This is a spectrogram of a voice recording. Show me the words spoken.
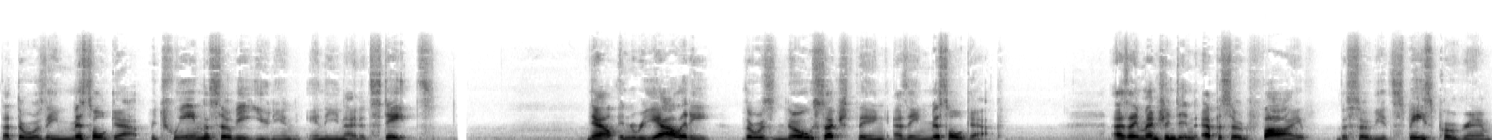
that there was a missile gap between the Soviet Union and the United States. Now, in reality, there was no such thing as a missile gap. As I mentioned in episode 5, the Soviet space program,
